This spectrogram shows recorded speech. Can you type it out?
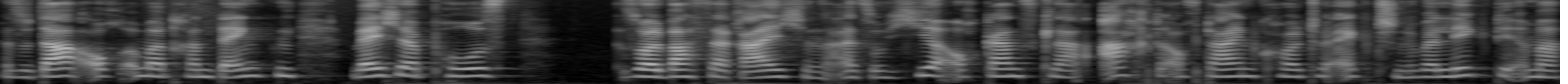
Also da auch immer dran denken, welcher Post soll was erreichen. Also hier auch ganz klar, achte auf deinen Call to Action. Überleg dir immer,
